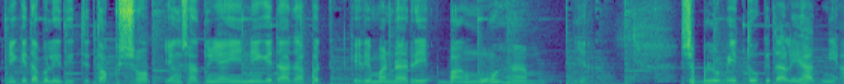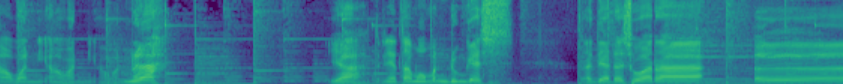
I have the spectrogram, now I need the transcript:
Ini kita beli di TikTok Shop. Yang satunya ini kita dapat kiriman dari Bang Muham. Ya. Sebelum itu kita lihat nih awan nih awan nih awan. Nah, ya ternyata mau mendung guys. Tadi ada suara eh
